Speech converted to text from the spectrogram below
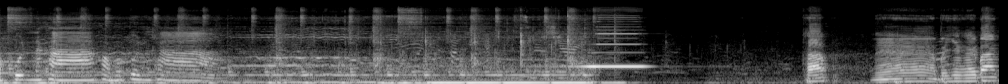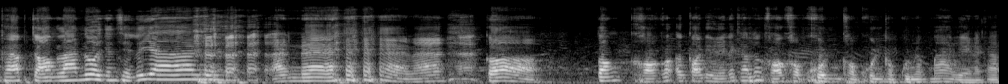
อบคุณนะคะ ขอบพระคุณค่ะ ครับนะเป็นยังไงบ้างครับ จองร้านนวดกันเสร็จหรือยัง อันแน่นะ ก็ ต้องขอก่อนอื่นเลยนะครับ ต้องขอขอบคุณขอบคุณขอบคุณมากๆเลยนะครับ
